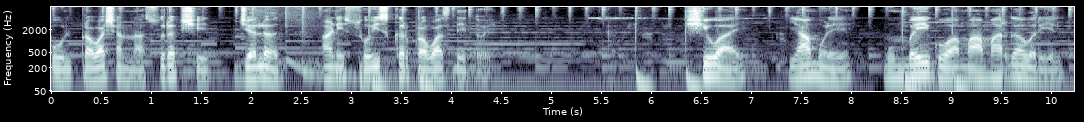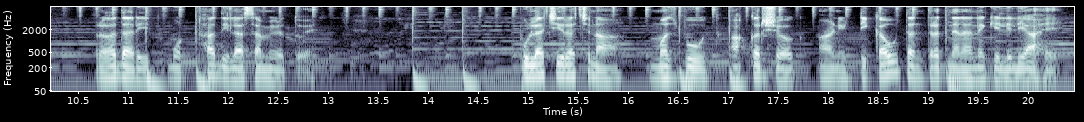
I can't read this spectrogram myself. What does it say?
पूल प्रवाशांना सुरक्षित जलद आणि सोयीस्कर प्रवास देतोय. शिवाय यामुळे मुंबई गोवा महामार्गावरील रहदारीत मोठा दिलासा मिळतोय. पुलाची रचना मजबूत आकर्षक आणि टिकाऊ तंत्रज्ञानाने केलेली आहे.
